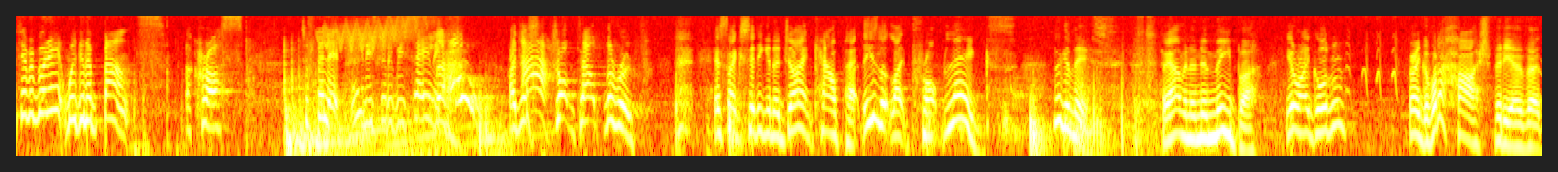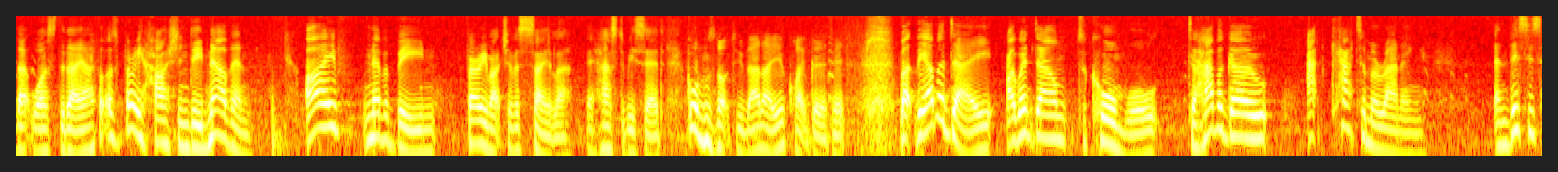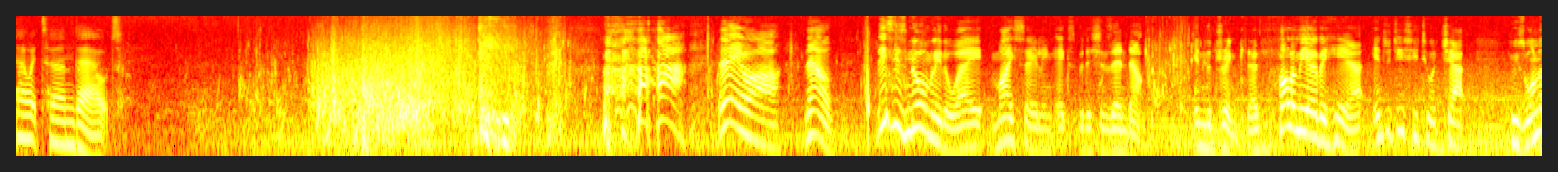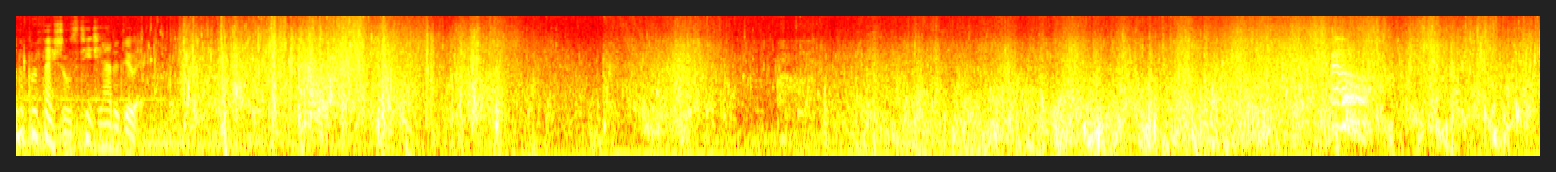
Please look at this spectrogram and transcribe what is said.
jacket, everybody. We're going to bounce across to Phillip, and he's going to be sailing. Oh! I just Ah. dropped out the roof. It's like sitting in a giant cowpat. These look like prop legs. Look at this. Hey, I'm in an amoeba. You all right, Gordon? Very good. What a harsh video vote that was today. I thought it was very harsh indeed. Now then, I've never been very much of a sailor, it has to be said. Gordon's not too bad, are you? Quite good at it. But the other day, I went down to Cornwall to have a go at catamaraning. And this is how it turned out. There you are. Now, this is normally the way my sailing expeditions end up, in the drink. Now, if you follow me over here, introduce you to a chap who's one of the professionals, teach you how to do it.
